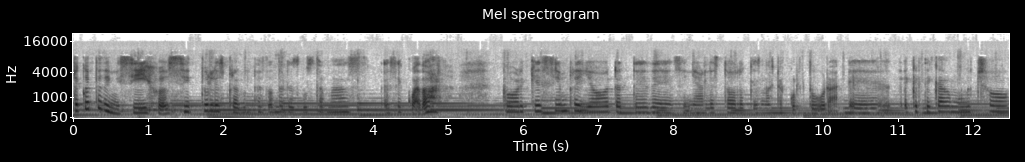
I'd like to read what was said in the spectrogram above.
te cuento de mis hijos. Si tú les preguntas dónde les gusta más, es Ecuador porque siempre yo traté de enseñarles todo lo que es nuestra cultura. Eh, he criticado mucho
